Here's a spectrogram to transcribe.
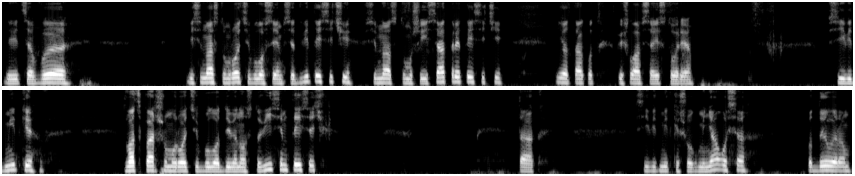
Дивіться, в 2018 році було 72 тисячі, в 2017 63 тисячі. І отак от пішла вся історія. Всі відмітки У 2021 році було 98 тисяч. Так. Всі відмітки, що обмінялося по дилерам.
